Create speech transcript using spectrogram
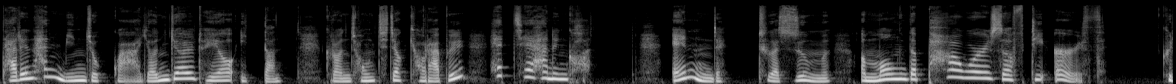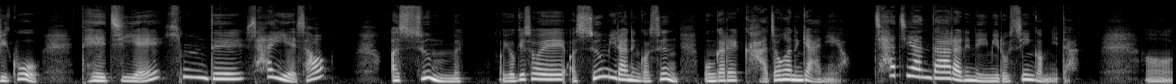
다른 한 민족과 연결되어 있던 그런 정치적 결합을 해체하는 것. and to assume among the powers of the earth. 그리고 대지의 힘들 사이에서 assume. 여기서의 assume이라는 것은 뭔가를 가정하는 게 아니에요. 차지한다 라는 의미로 쓰인 겁니다. 어,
